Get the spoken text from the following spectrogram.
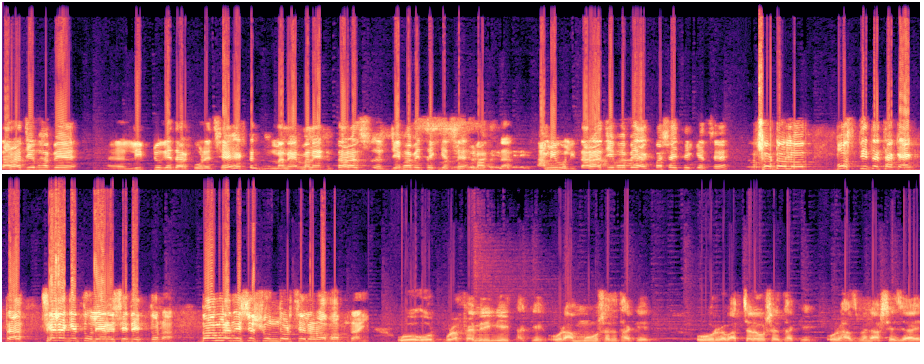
তারা যেভাবে লিড টুগেদার করেছে, একটা মানে মানে তারা যেভাবে থেকেছে আমি বলি, তারা যেভাবে এক বাসায় থেকেছে, ছোট লোক, বস্তিতে থাকা একটা ছেলেকে তুলে এনে সে দেখতো না। বাংলাদেশে সুন্দর ছেলের অভাব নাই। ও, ওর পুরো ফ্যামিলি নিয়েই থাকে, ওর আম্মু ওর সাথে থাকে, ওর বাচ্চারা ওর সাথে থাকে, ওর হাজবেন্ড আসে, যায়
